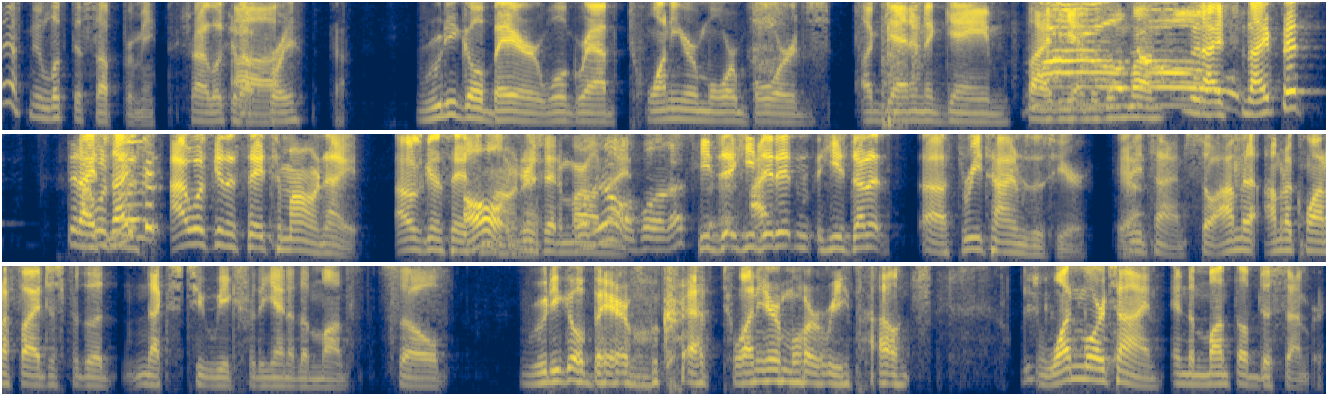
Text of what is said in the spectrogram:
have to look this up for me. Should I look it up uh, for you? Okay. Rudy Gobert will grab 20 or more boards again in a game by wow, the end of the month. No! Did I snipe it? Did I, I snipe gonna, it? I was going to say tomorrow night. I was going to say oh, tomorrow. you're going to say tomorrow well, night. No, well, he did. He did it. He's done it uh, three times this year. Three times. So I'm gonna I'm gonna quantify just for the next two weeks for the end of the month. So Rudy Gobert will grab 20 or more rebounds one more time in the month of December.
